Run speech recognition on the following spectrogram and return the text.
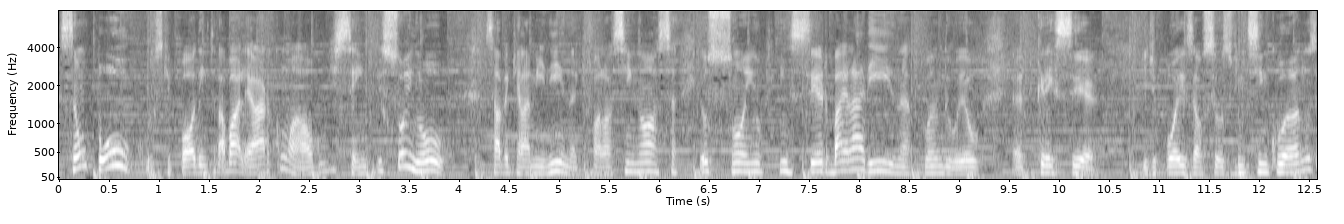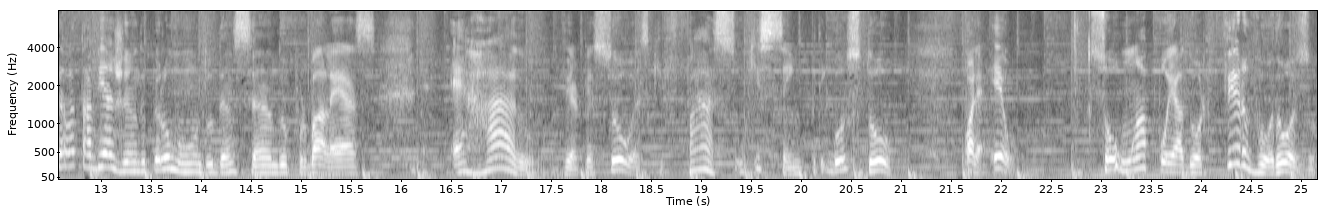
são poucos que podem trabalhar com algo que sempre sonhou. Sabe aquela menina que fala assim: Nossa, eu sonho em ser bailarina quando eu é, crescer. E depois, aos seus 25 anos, ela está viajando pelo mundo, dançando por balés. É raro ver pessoas que faz o que sempre gostou. Olha, eu sou um apoiador fervoroso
